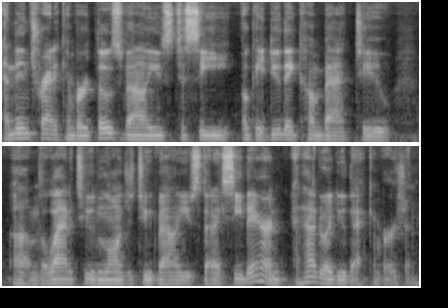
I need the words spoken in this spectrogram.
And then try to convert those values to see, okay, do they come back to um, the latitude and longitude values that I see there, and, and how do I do that conversion?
